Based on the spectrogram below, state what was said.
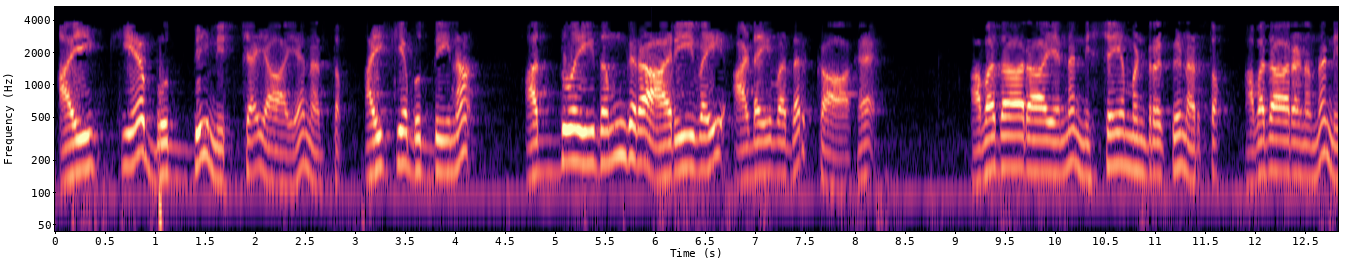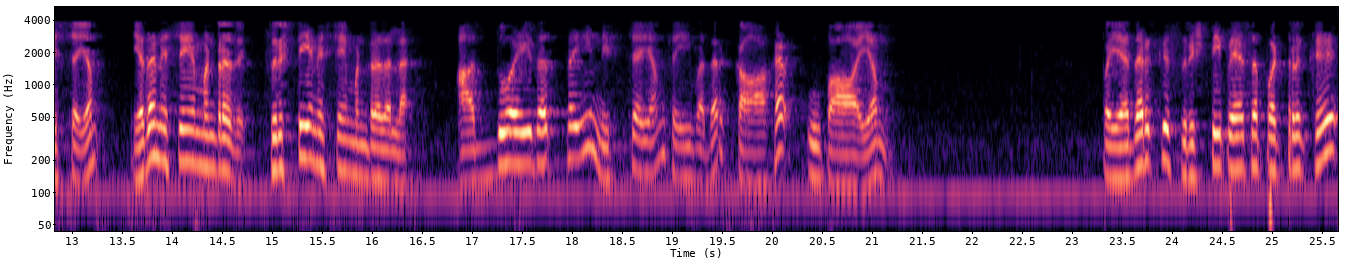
ஐக்கிய புத்தி நிச்சயாய அர்த்தம். ஐக்கிய புத்தினா அத்வைதம்ங்கிற அறிவை அடைவதற்காக. அவதாராயன நிச்சயம் பண்றதுக்குன்னு அர்த்தம். அவதாரணம்னா நிச்சயம். எதை நிச்சயம் பண்றது? சிருஷ்டிய நிச்சயம் பண்றதல்ல. அத்வைதத்தை நிச்சயம் செய்வதற்காக உபாயம். இப்ப எதற்கு சிருஷ்டி பேசப்பட்டிருக்கு?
